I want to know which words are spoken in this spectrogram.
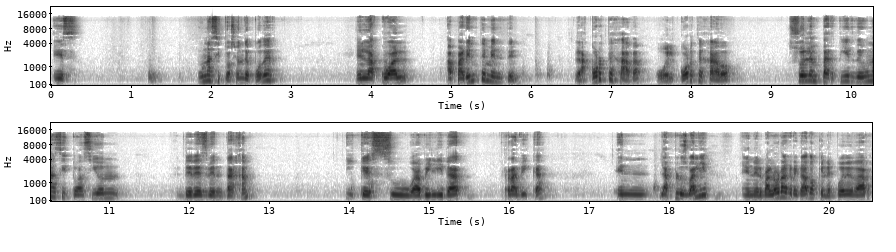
es una situación de poder, en la cual aparentemente la cortejada o el cortejado suelen partir de una situación de desventaja y que su habilidad radica en la plusvalía en el valor agregado que le puede dar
